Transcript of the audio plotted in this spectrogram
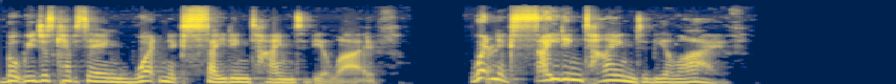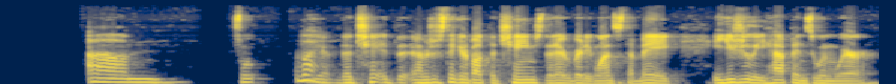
but we just kept saying, what an exciting time to be alive. What an exciting time to be alive. Um, well, yeah, the change. I'm just thinking about the change that everybody wants to make. It usually happens when we're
